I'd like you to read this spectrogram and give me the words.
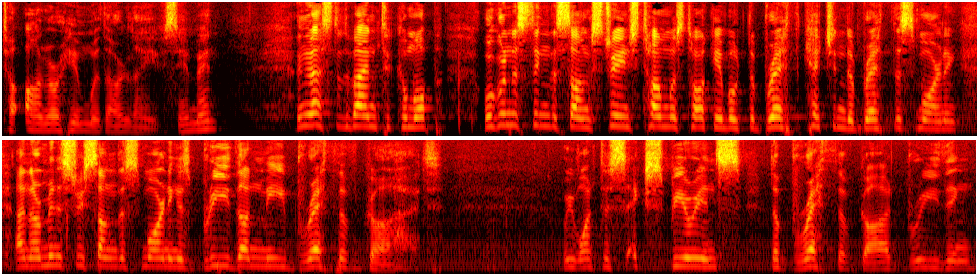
to honor Him with our lives. Amen? I'm going to ask the band to come up. We're going to sing the song. Strange Tom was talking about the breath, catching the breath this morning. And our ministry song this morning is Breathe on Me, Breath of God. We want to experience the breath of God breathing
